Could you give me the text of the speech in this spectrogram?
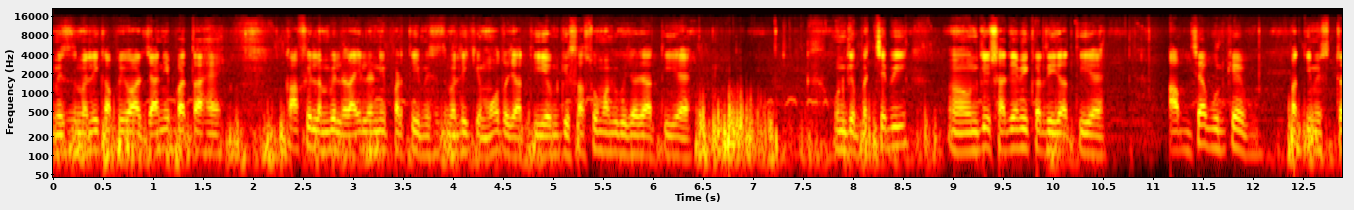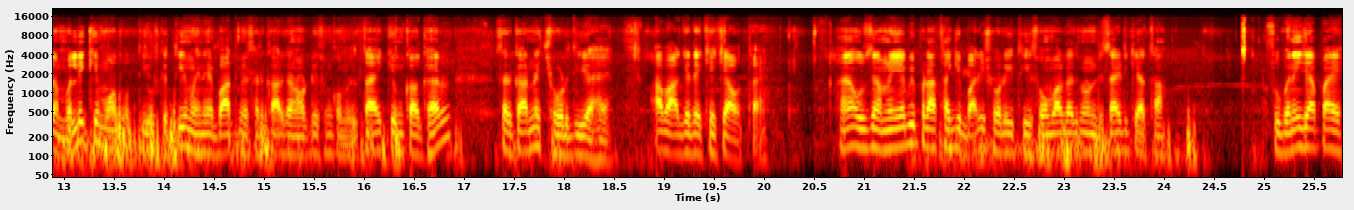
मिसेस मलिक का परिवार जा नहीं पाता है। काफ़ी लंबी लड़ाई लड़नी पड़ती है। मिसेस मलिक की मौत हो जाती है, उनकी सासू माँ भी गुजर जाती है, उनके बच्चे भी उनकी शादियाँ भी कर दी जाती है। अब जब उनके पति मिस्टर मलिक की मौत होती है, उसके तीन महीने बाद में सरकार का नोटिस उनको मिलता है कि उनका घर सरकार ने छोड़ दिया है। अब आगे देखिए क्या होता है। है ना, उस दिन हमने ये भी पढ़ा था कि बारिश हो रही थी, सोमवार का दिन उन्होंने डिसाइड किया था, सुबह नहीं जा पाए,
